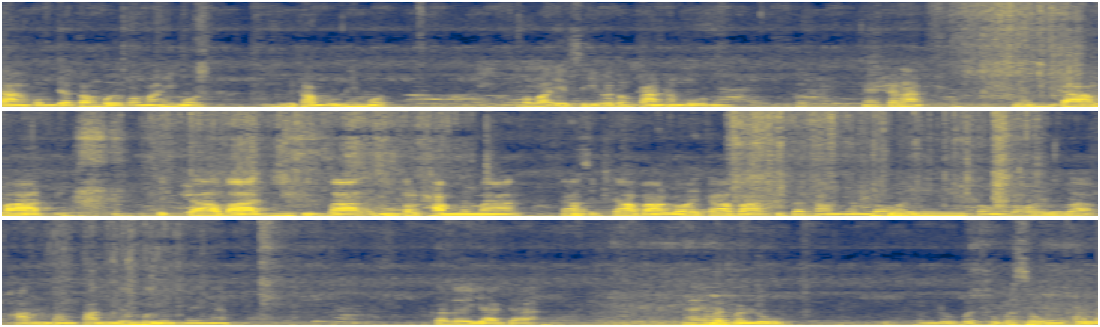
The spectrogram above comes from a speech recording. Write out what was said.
ตางค์ผมจะต้องเบิกออกมาให้หมด คือทำบุญให้หมด เพราะว่าเอฟซีเขาต้องการทำบุญแม้กระทั่งเงินเก้าบาทสิบเก้าบาทยี่สิบาทที่เขาทำกันมาเก้าสิบเก้าบาทร้อยเก้าบาทที่เขาทำกันร้อยหนึ่งสองร้อยหรือว่าพันสองพันหรือหมื่นอะไรเงี้ย ก็เลยอยากจะให้บรรลุบรรลุวัตถุประสงค์คือ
